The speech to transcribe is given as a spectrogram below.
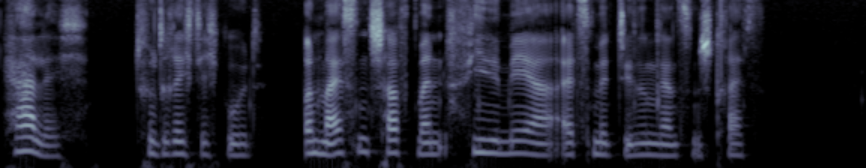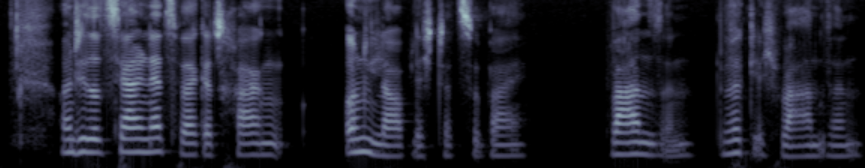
Herrlich. Tut richtig gut. Und meistens schafft man viel mehr als mit diesem ganzen Stress. Und die sozialen Netzwerke tragen unglaublich dazu bei. Wahnsinn, wirklich Wahnsinn.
